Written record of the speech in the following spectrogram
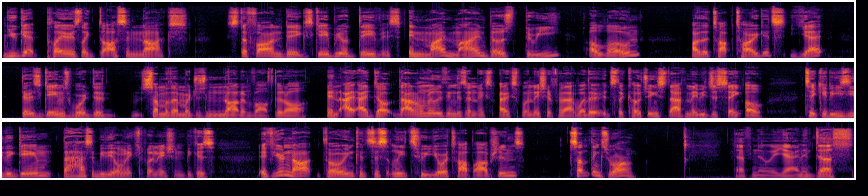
you get players like Dawson Knox, Stefon Diggs, Gabriel Davis. In my mind, those three alone are the top targets. Yet there's games where some of them are just not involved at all, and I, I don't I don't really think there's an ex- explanation for that. Whether it's the coaching staff, maybe just saying, "Oh, take it easy," the game that has to be the only explanation because if you're not throwing consistently to your top options something's wrong. Definitely, yeah, and it does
